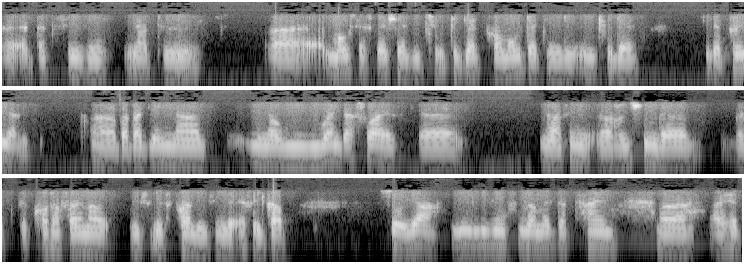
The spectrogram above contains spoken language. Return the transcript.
uh, that season, you know, to uh, most especially to, to get promoted in the, into the to the Premier League. Uh, but again, uh, you know, we went as far as uh, you know, I think uh, reaching the the, the quarterfinal with with Palace in the FA Cup. So yeah, me leaving Fulham at that time, uh, I had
